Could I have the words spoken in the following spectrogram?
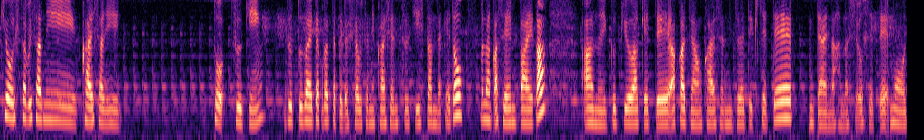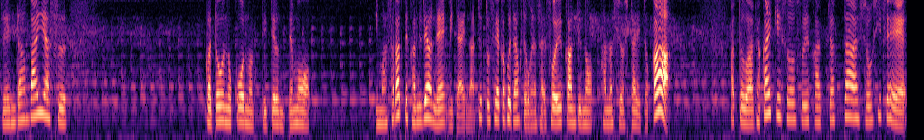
ー、今日久々に会社にと通勤。ずっと在宅だったけど久々に会社に通勤したんだけど、まあ、なんか先輩があの育休明けて赤ちゃんを会社に連れてきててみたいな話をしててもうジェンダーバイアスがどうのこうのって言ってるのってもう今更って感じだよねみたいな。ちょっと正確じゃなくてごめんなさい。そういう感じの話をしたりとか。あとは高い化粧水買っちゃった消費税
